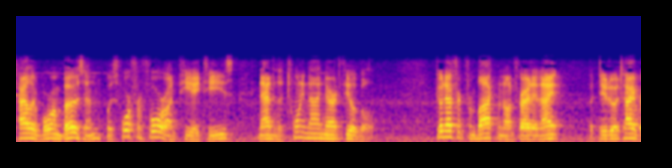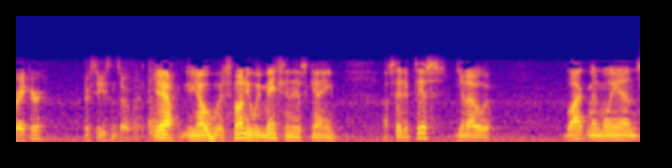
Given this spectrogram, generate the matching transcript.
Tyler Borum Bozen was 4 for 4 on PATs and added a 29 yard field goal. Good effort from Blackman on Friday night, but due to a tiebreaker, their season's over. Yeah, you know, it's funny we mentioned this game. I said if this, you know, if Blackman wins,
